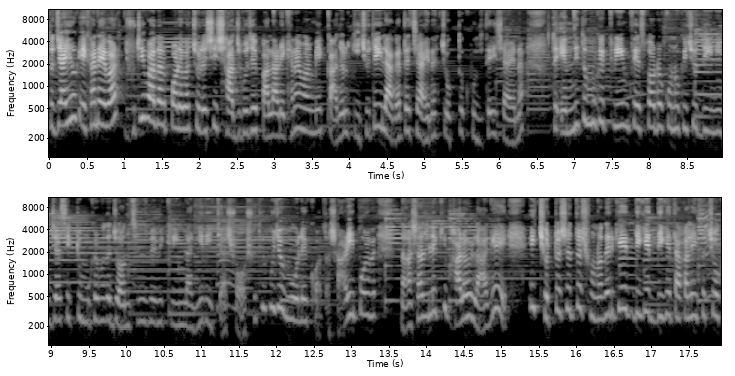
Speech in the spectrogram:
তো যাই হোক, এখানে এবার ঝুঁটি বাঁধার পর এবার চলে এসেছি সাজগোজের পালার এখানে আমার মেয়ে কাজল কিছুতেই লাগাতে চায় না, চোখ তো খুলতেই চায় না। তো এমনি তো মুখে ক্রিম ফেস পাউডার কোনো কিছু দিইনি জাস্ট একটু মুখের মধ্যে জনসন্স বেবি ক্রিম লাগিয়ে দিচ্ছি আর সরস্বতী পুজো বলে কথা শাড়ি পরবে, না সাজলে কি ভালো লাগে? এই ছোট্ট ছোট্ট সোনাদেরকে দিকে দিকে তাকালেই তো চোখ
